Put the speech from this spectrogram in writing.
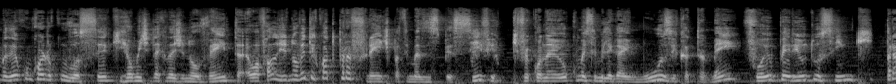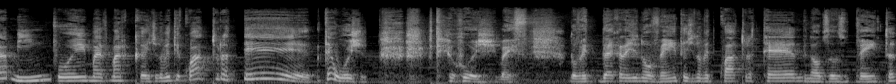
mas eu concordo com você que realmente década de 90, eu falo de 94 para frente, para ser mais específico, que foi quando eu comecei a me ligar em música também, foi o período assim que para mim foi mais marcante, 94 até até hoje. hoje, mas 90, década de 90, de 94 até final dos anos 90,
